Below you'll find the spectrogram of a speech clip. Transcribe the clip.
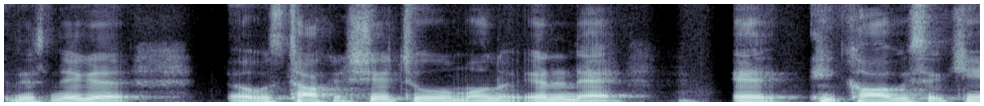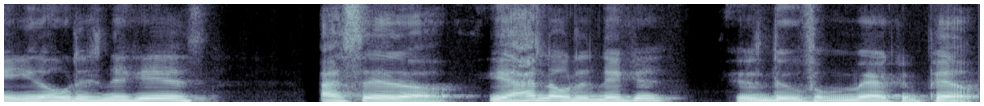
this nigga uh, was talking shit to him on the internet, and he called me said, Ken, you know who this nigga is? I said, uh, yeah, I know the nigga. This dude from American Pimp.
